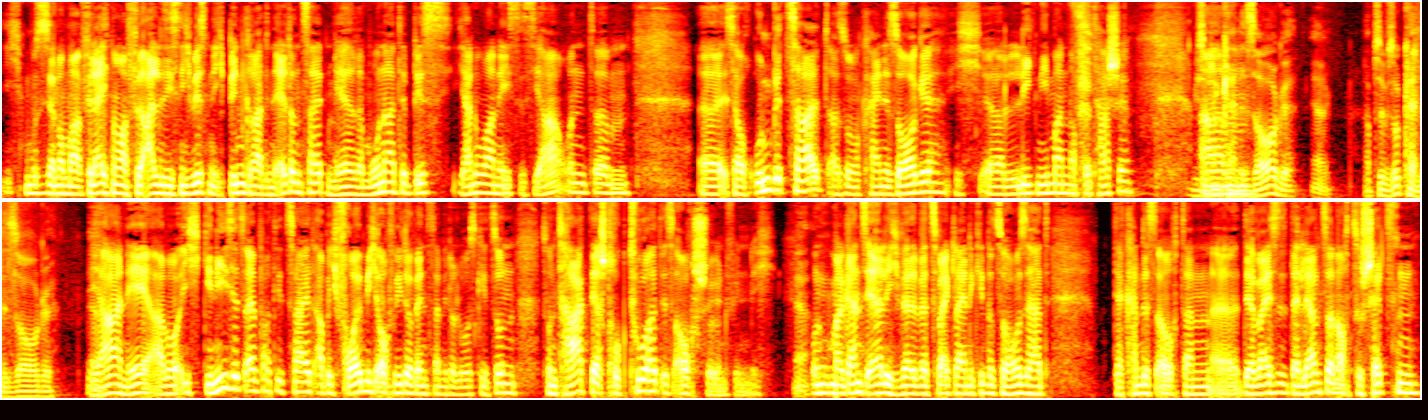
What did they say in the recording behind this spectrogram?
ich muss es ja nochmal, vielleicht nochmal für alle, die es nicht wissen, ich bin gerade in Elternzeit, mehrere Monate bis Januar nächstes Jahr und ähm, äh, ist auch unbezahlt, also keine Sorge, ich äh, lieg niemandem auf der Tasche. Wieso denn ähm, keine Sorge? Ja, hab sowieso keine Sorge. Ja. ja, nee, aber ich genieße jetzt einfach die Zeit, aber ich freue mich auch wieder, wenn es dann wieder losgeht. So ein, so ein Tag, der Struktur hat, ist auch schön, finde ich. Ja. Und mal ganz ehrlich, wer, wer zwei kleine Kinder zu Hause hat, der kann das auch dann, äh, der weiß, der lernt es dann auch zu schätzen,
